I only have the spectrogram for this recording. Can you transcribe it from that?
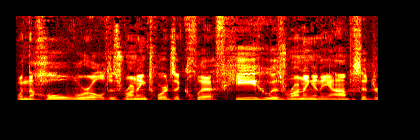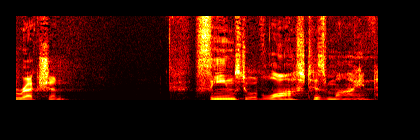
when the whole world is running towards a cliff, he who is running in the opposite direction seems to have lost his mind.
